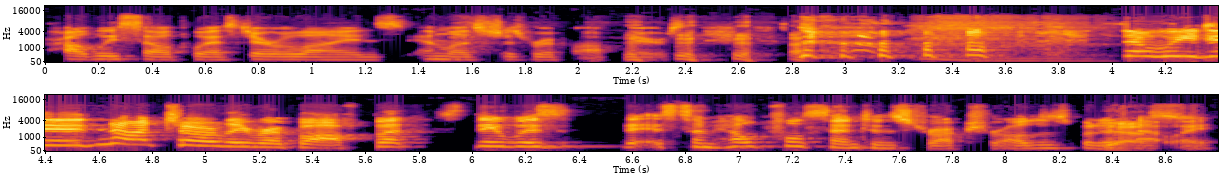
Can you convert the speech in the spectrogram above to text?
Probably Southwest Airlines, and let's just rip off theirs. so we did not totally rip off, but there was some helpful sentence structure. I'll just put it yes, that way.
